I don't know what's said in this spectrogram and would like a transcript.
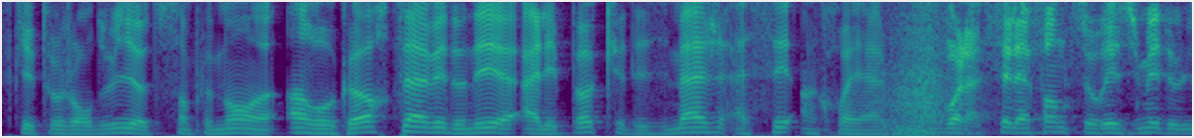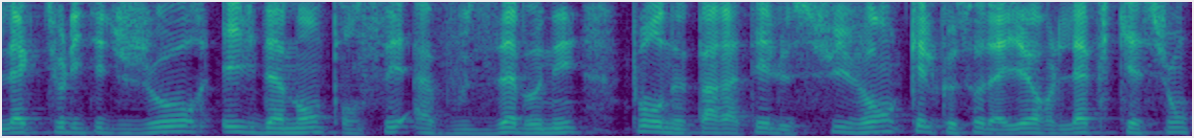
ce qui est aujourd'hui euh, tout simplement euh, un record. Ça avait donné à l'époque des images assez incroyables. Voilà, c'est la fin de ce résumé de l'actualité du jour. Évidemment, pensez à vous abonner pour ne pas rater le suivant, quelle que soit d'ailleurs l'application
